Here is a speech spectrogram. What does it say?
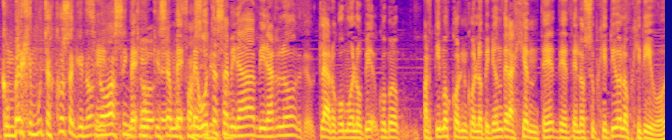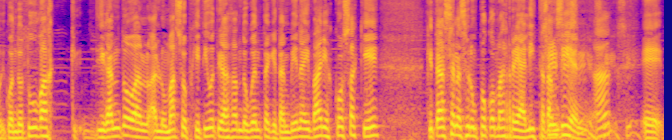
convergen muchas cosas que no, hacen que, sea muy fácil. Me gusta esa mirada, mirarlo, claro, como, como partimos con, la opinión de la gente, desde lo subjetivo al objetivo. Y cuando tú vas llegando a, lo más objetivo, te vas dando cuenta que también hay varias cosas que que te hacen hacer un poco más realista también. ¿ah? Eh,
